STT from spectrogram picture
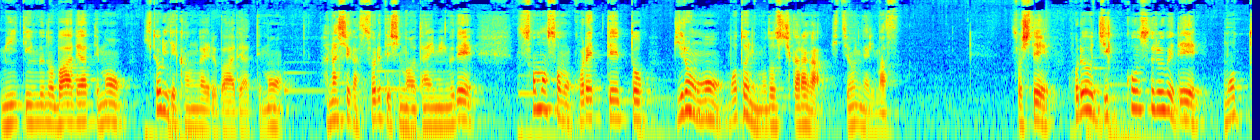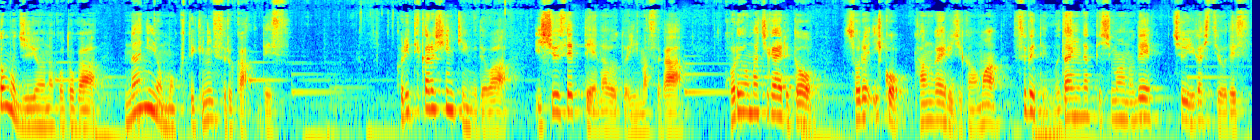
ミーティングの場であっても一人で考える場であっても話がそれてしまうタイミングでそもそもこれってと議論を元に戻す力が必要になります。そしてこれを実行する上で最も重要なことが何を目的にするかです。クリティカルシンキングではイシュー設定などと言いますがこれを間違えるとそれ以降考える時間は全て無駄になってしまうので注意が必要です。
